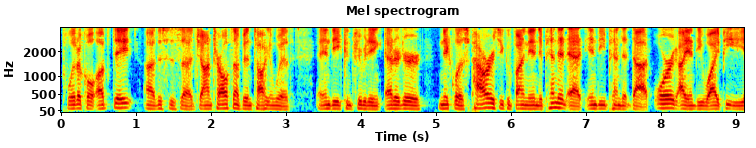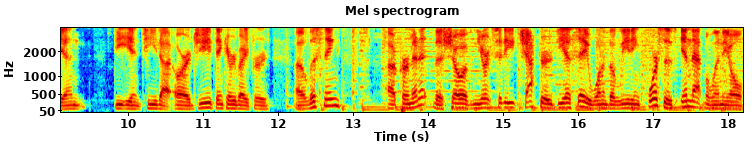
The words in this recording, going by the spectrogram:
political update. Uh, this is uh, John Tarleton. I've been talking with Indy contributing editor Nicholas Powers. You can find the Indypendent at indypendent.org, I-N-D-Y-P-E-N dent.org. Thank everybody for uh, listening uh, per minute. The show of New York City chapter DSA, one of the leading forces in that millennial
